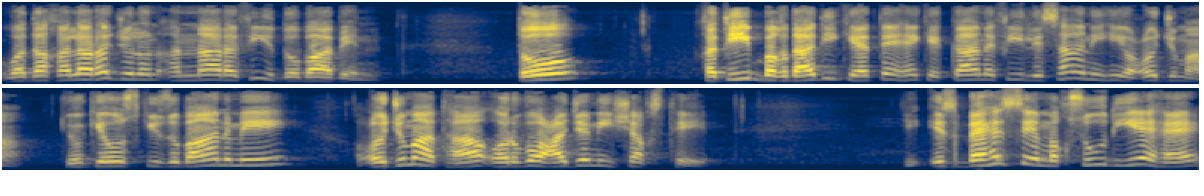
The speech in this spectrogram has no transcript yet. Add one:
و دخل رجل النار فی دبابن تو خطیب بغدادی کہتے ہیں کہ کانفی لسان ہی عجما کیونکہ اس کی زبان میں عجما تھا اور وہ عجمی شخص تھے۔ اس بحث سے مقصود یہ ہے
